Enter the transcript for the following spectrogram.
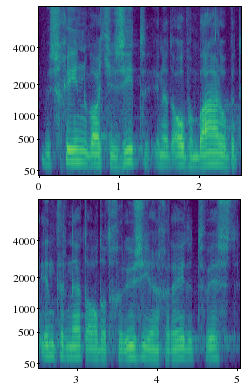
Misschien wat je ziet in het openbaar op het internet, al dat geruzie en gereden twist.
